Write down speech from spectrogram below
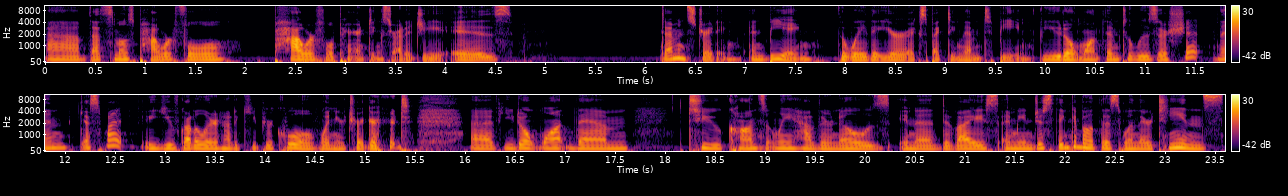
Uh, that's the most powerful, powerful parenting strategy is demonstrating and being the way that you're expecting them to be. If you don't want them to lose their shit, then guess what? You've got to learn how to keep your cool when you're triggered. Uh, if you don't want them to constantly have their nose in a device. I mean, just think about this when they're teens,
